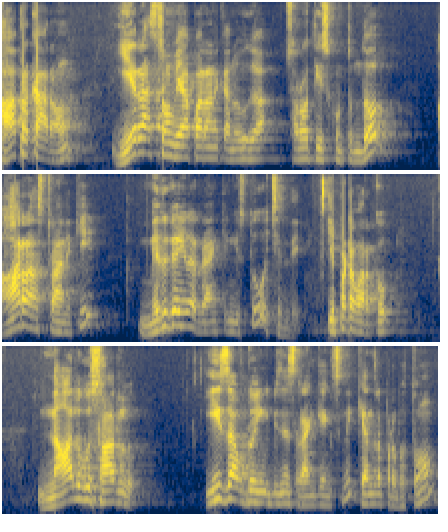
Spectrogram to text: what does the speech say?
ఆ ప్రకారం ఏ రాష్ట్రం వ్యాపారానికి అనువుగా చొరవ తీసుకుంటుందో ఆ రాష్ట్రానికి మెరుగైన ర్యాంకింగ్ ఇస్తూ వచ్చింది. ఇప్పటి వరకు నాలుగు సార్లు ఈజ్ ఆఫ్ డూయింగ్ బిజినెస్ ర్యాంకింగ్స్ని కేంద్ర ప్రభుత్వం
